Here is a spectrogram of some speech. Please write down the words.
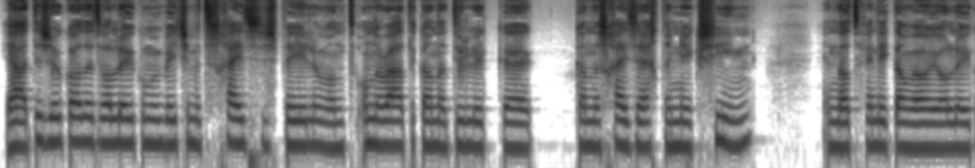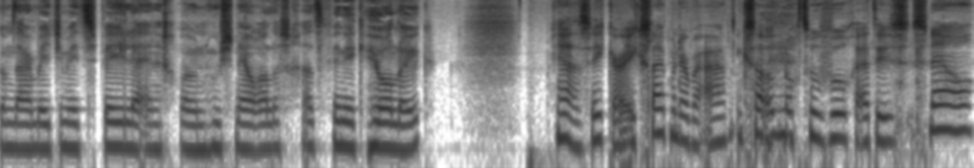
ja, het is ook altijd wel leuk om een beetje met de scheids te spelen. Want onder water kan natuurlijk eh, kan de scheidsrechter niks zien. En dat vind ik dan wel heel leuk om daar een beetje mee te spelen. En gewoon hoe snel alles gaat, vind ik heel leuk. Ja, zeker. Ik sluit me daarbij aan. Ik zou ook nog toevoegen, het is snel,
